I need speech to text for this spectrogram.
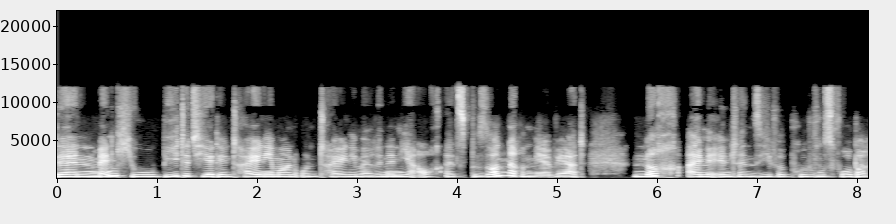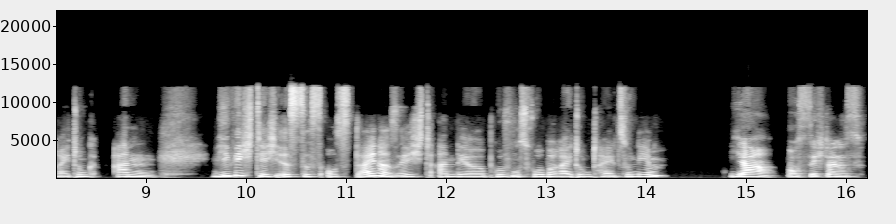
Denn MenQ bietet hier den Teilnehmern und Teilnehmerinnen ja auch als besonderen Mehrwert noch eine intensive Prüfungsvorbereitung an. Wie wichtig ist es aus deiner Sicht, an der Prüfungsvorbereitung teilzunehmen? Ja, aus Sicht eines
